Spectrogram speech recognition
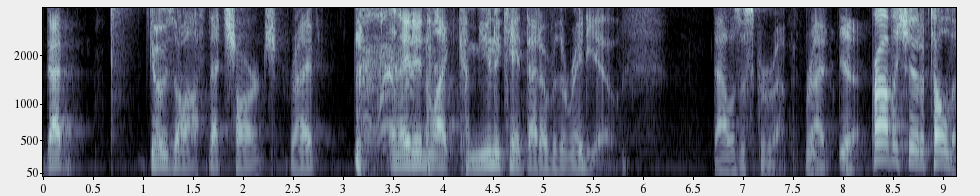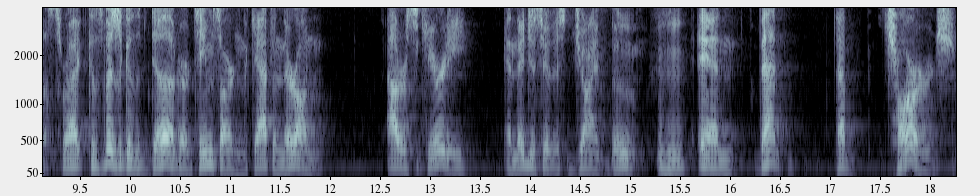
that goes off, that charge, right? and they didn't like communicate that over the radio. That was a screw up, right? Yeah. Probably should have told us, right? Because especially because Doug, our team sergeant, the captain, they're on outer security and they just hear this giant boom. Mm-hmm. And that that charge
